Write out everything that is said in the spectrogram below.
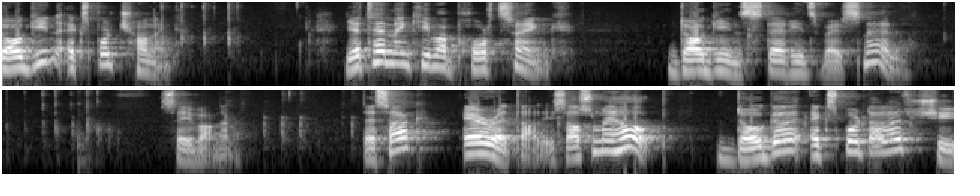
dog-ին export չանենք։ Եթե մենք հիմա փորձենք dog-ին ստեղից վերցնել, save անեմ։ Տեսակ, error է տալիս, ասում է հոպ, dog-ը export արած չի,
